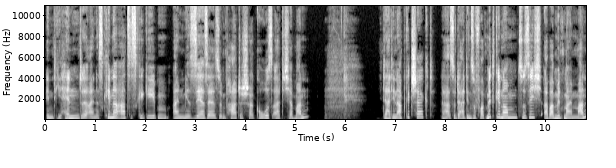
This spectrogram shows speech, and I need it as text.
in die Hände eines Kinderarztes gegeben, ein mir sehr, sehr sympathischer, großartiger Mann. Der hat ihn abgecheckt, also der hat ihn sofort mitgenommen zu sich, aber mit meinem Mann.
